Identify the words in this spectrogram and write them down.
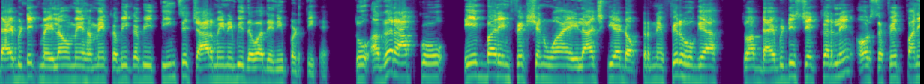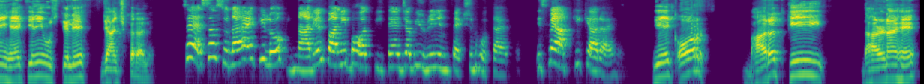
डायबिटिक महिलाओं में हमें कभी कभी तीन से चार महीने भी दवा देनी पड़ती है। तो अगर आपको एक बार इन्फेक्शन हुआ है इलाज किया डॉक्टर ने फिर हो गया तो आप डायबिटीज़ चेक कर लें और सफ़ेद पानी है कि नहीं उसके लिए जाँच करा लें। सर ऐसा सुना है कि लोग नारियल पानी बहुत पीते हैं जब यूरिन इन्फेक्शन होता है तो। इसमें आपकी क्या राय है? ये एक और भारत की धारणा है।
